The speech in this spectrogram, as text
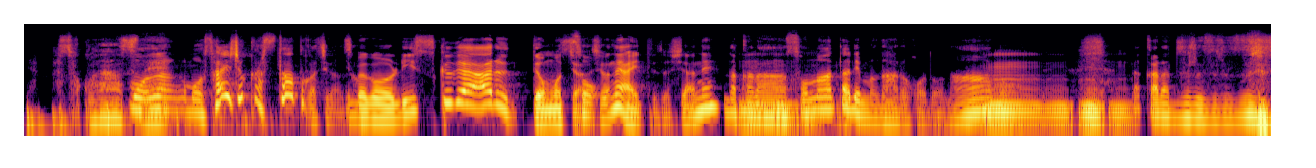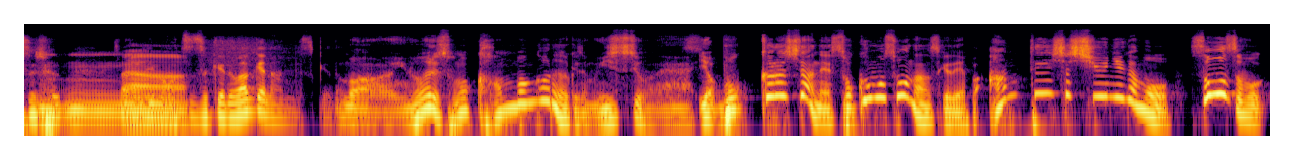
やっぱそこなんですね。もうなんかもう最初からスタートが違うんですよ。やっぱこう、リスクがあるって思っちゃうんですよね、相手としてはね。だからそのあたりもなるほどなと。だからずるずるずるずるサラリーマンを続けるわけなんですけど。まあ、いわゆるその看板があるだけでもいいっすよね。いや、僕からしたらね、そこもそうなんですけど、やっぱ安定した収入がもう、そもそも、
